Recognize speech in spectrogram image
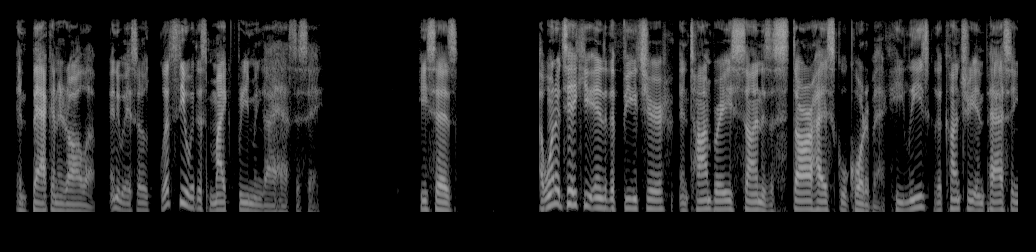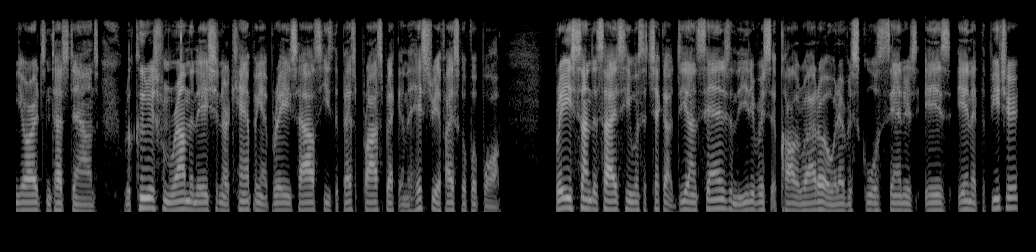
and backing it all up. Anyway, so let's see what this Mike Freeman guy has to say. He says, I want to take you into the future, and Tom Brady's son is a star high school quarterback. He leads the country in passing yards and touchdowns. Recruiters from around the nation are camping at Brady's house. He's the best prospect in the history of high school football. Brady's son decides he wants to check out Deion Sanders in the University of Colorado or whatever school Sanders is in at the future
